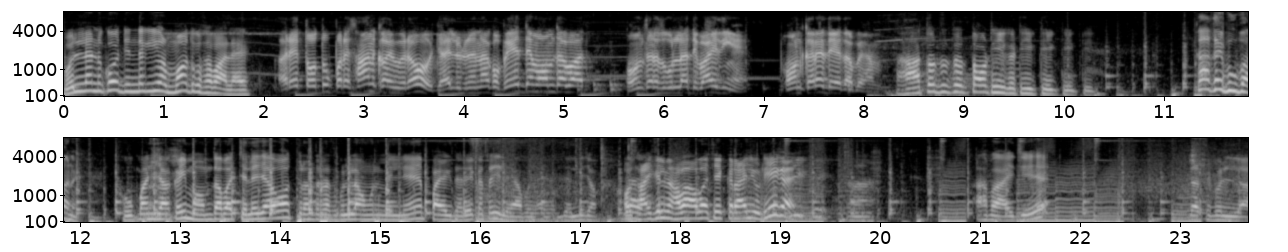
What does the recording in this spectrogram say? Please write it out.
बुल्लन को ज़िंदगी और मौत को सवाल है। अरे तो तू परेशान कहे हुए रहो जय लुलेना को भेज दे मोहम्मदाबाद। फ़ोन से रसगुल्ला दिवाई दिए फ़ोन करे दे तबे हम। हाँ तो तो, तो, तो ठीक है ठीक ठीक ठीक ठीक। का कही फूफा ने फूफन जा कहीं मोहम्मदाबाद चले जाओ तुरंत रसगुल्ला उन मिलने हैं पैक धरे का ले आओ जल्दी जाओ। और साइकिल में हवा हवा चेक करा लियो ठीक है? हाँ। अब आइए रसगुल्ला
